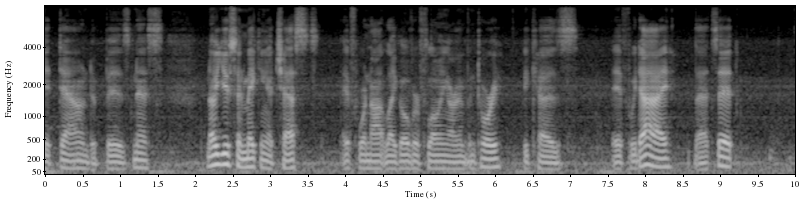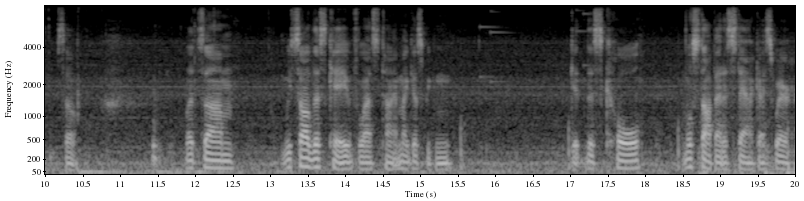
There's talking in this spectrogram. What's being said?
get down to business. No use in making a chest if we're not like overflowing our inventory because if we die, that's it. So let's um we saw this cave last time. I guess we can get this coal. We'll stop at a stack, I swear.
